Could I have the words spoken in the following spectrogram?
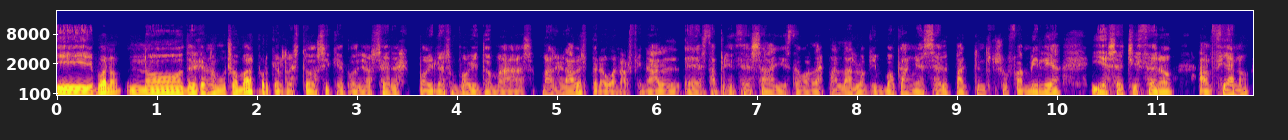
Y bueno, no desgrano mucho más porque el resto sí que podría ser spoilers un poquito más, más graves, pero bueno, al final esta princesa y esta guardaespaldas lo que invocan es el pacto entre su familia y ese hechicero anciano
